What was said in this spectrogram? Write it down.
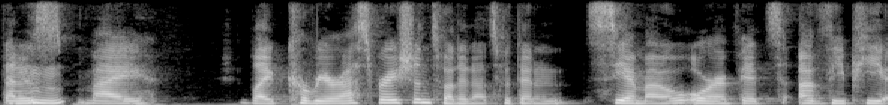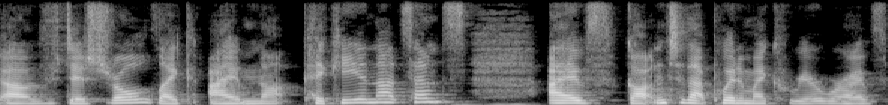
That is mm-hmm. my like career aspirations, whether that's within CMO or if it's a VP of digital. Like, I'm not picky in that sense. I've gotten to that point in my career where I've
